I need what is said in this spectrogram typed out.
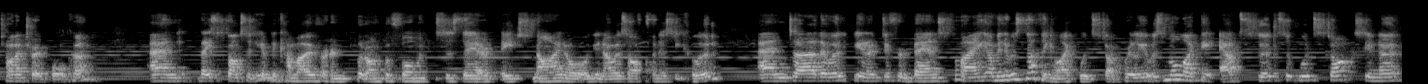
tightrope walker. And they sponsored him to come over and put on performances there each night or, you know, as often as he could and uh, there were you know different bands playing. I mean, it was nothing like Woodstock really. It was more like the outskirts of Woodstock, you know,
